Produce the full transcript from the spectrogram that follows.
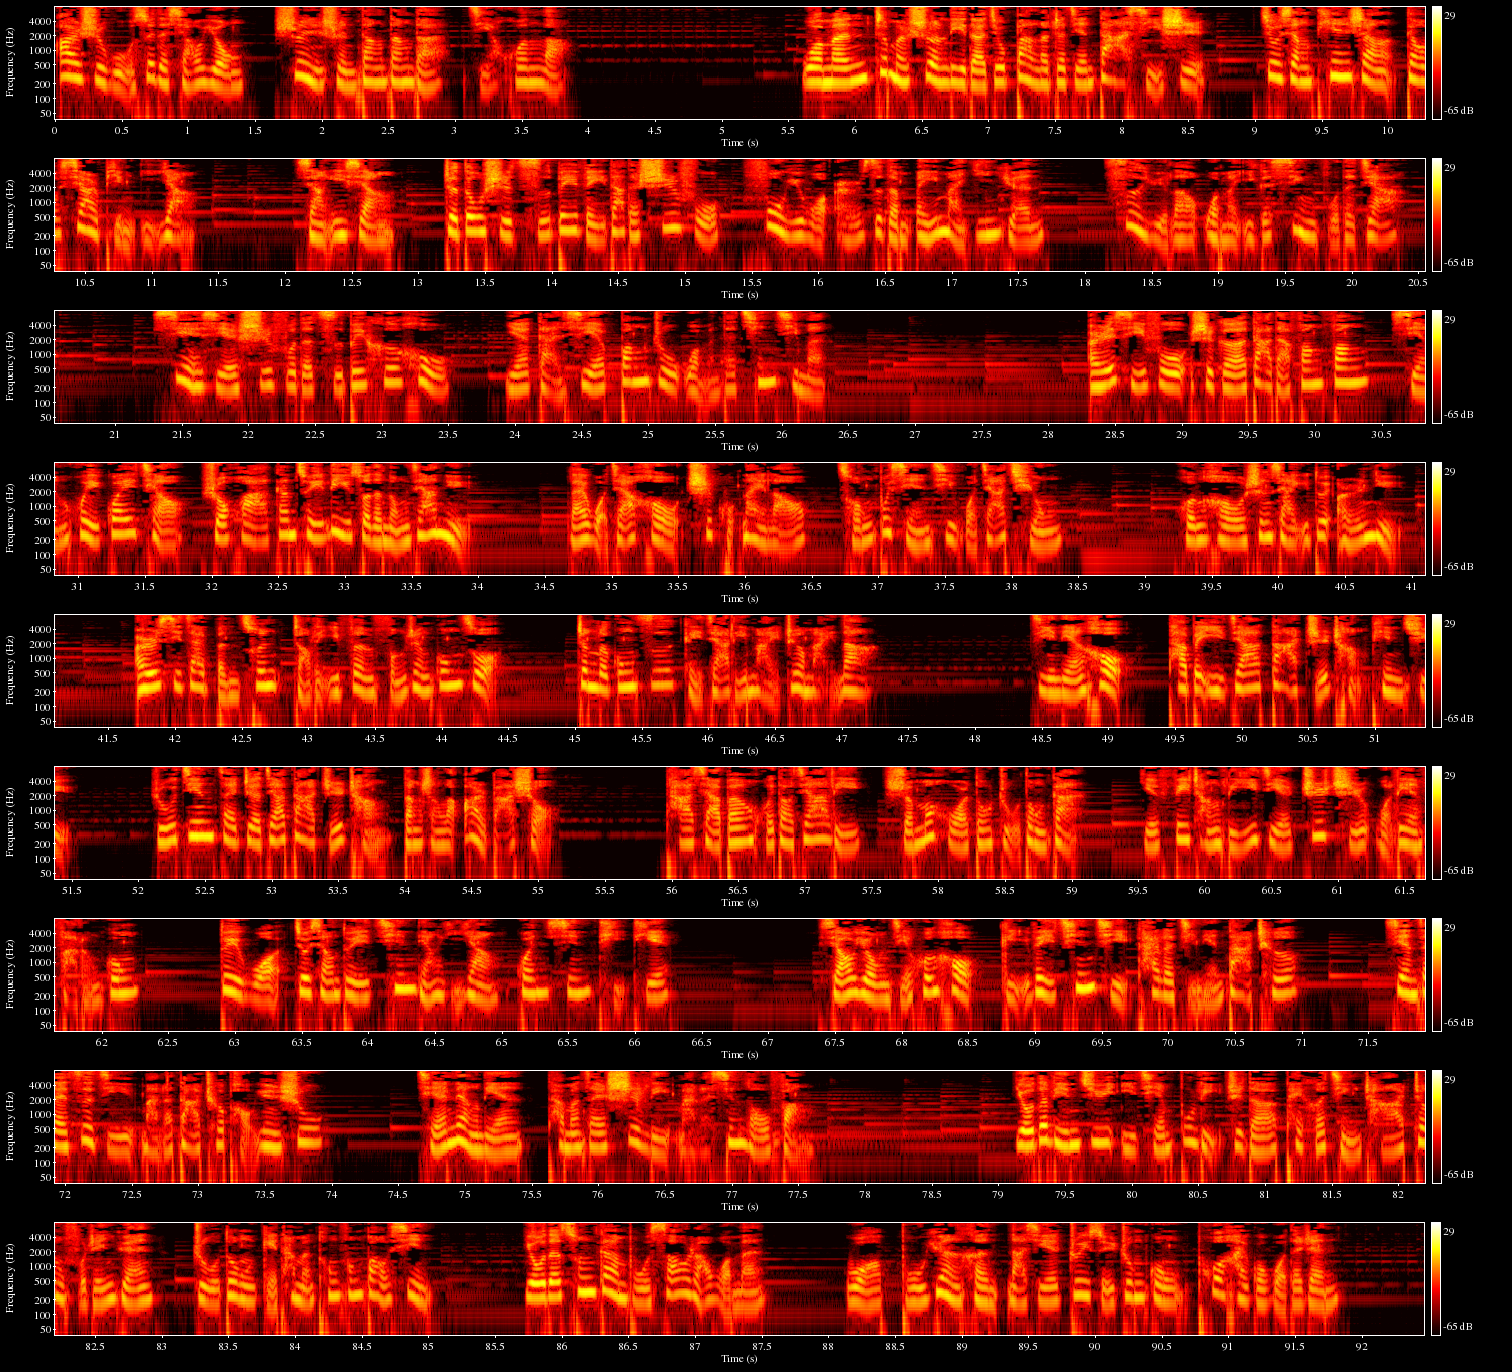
二十五岁的小勇顺顺当当的结婚了。我们这么顺利的就办了这件大喜事，就像天上掉馅饼一样。想一想。这都是慈悲伟大的师傅赋予我儿子的美满姻缘，赐予了我们一个幸福的家。谢谢师傅的慈悲呵护，也感谢帮助我们的亲戚们。儿媳妇是个大大方方、贤惠乖巧、说话干脆利索的农家女，来我家后吃苦耐劳，从不嫌弃我家穷。婚后生下一对儿女。儿媳在本村找了一份缝纫工作，挣了工资给家里买这买那。几年后，她被一家大纸厂聘去，如今在这家大纸厂当上了二把手。他下班回到家里，什么活都主动干，也非常理解支持我练法轮功，对我就像对亲娘一样关心体贴。小勇结婚后，给一位亲戚开了几年大车。现在自己买了大车跑运输，前两年他们在市里买了新楼房。有的邻居以前不理智的配合警察、政府人员主动给他们通风报信，有的村干部骚扰我们。我不怨恨那些追随中共、迫害过我的人，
